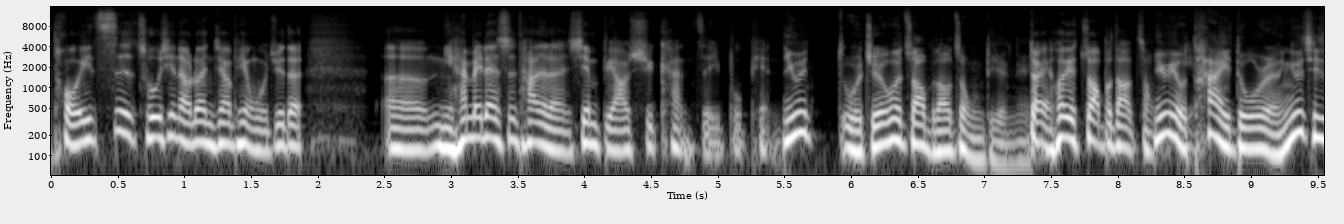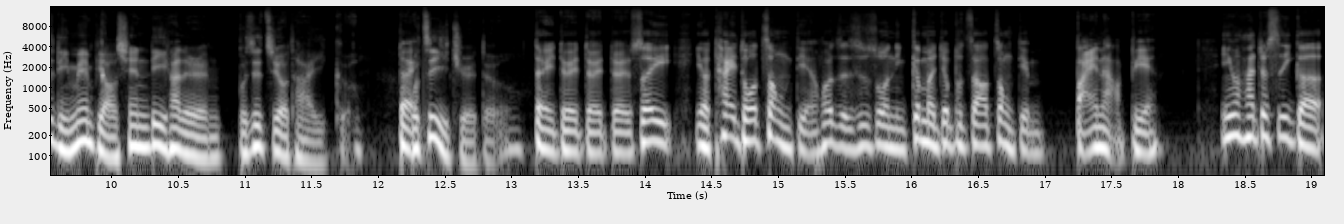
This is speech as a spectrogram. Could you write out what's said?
头一次出现的乱交片，我觉得，呃，你还没认识他的人，先不要去看这一部片，因为我觉得会抓不到重点呢、对，会抓不到重点，因为有太多人，因为其实里面表现厉害的人不是只有他一个。对。我自己觉得，对对对对，所以有太多重点，或者是说你根本就不知道重点摆哪边，因为它就是一个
